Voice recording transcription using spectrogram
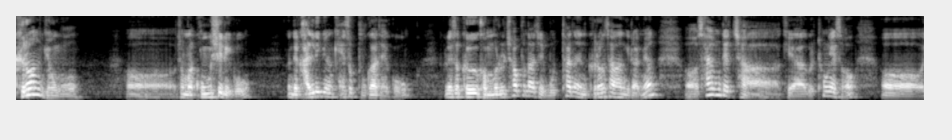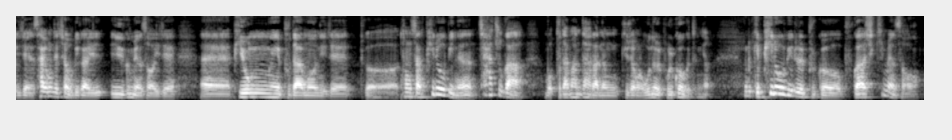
그런 경우 어, 정말 공실이고 근데 관리비는 계속 부과되고 그래서 그 건물을 처분하지 못하는 그런 상황이라면 어, 사용대차 계약을 통해서 어, 이제 사용대차 우리가 읽, 읽으면서 이제 에, 비용의 부담은 이제 그, 통상 필요비는 차주가 뭐 부담한다라는 규정을 오늘 볼 거거든요. 그렇게 필요비를 부과시키면서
